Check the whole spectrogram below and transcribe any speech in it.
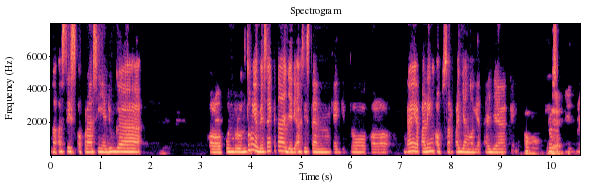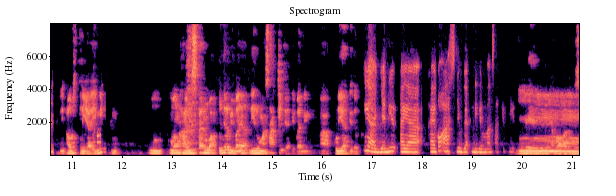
nge-assist operasinya juga. Kalaupun beruntung ya biasanya kita jadi asisten kayak gitu. Kalau enggak ya paling observe aja ngeliat aja kayak gitu. oh, Terus Jadi di Austria ini menghabiskan waktunya lebih banyak di rumah sakit ya dibanding uh, kuliah gitu. iya jadi kayak kayak koas juga di rumah sakit gitu. Iya, koas.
